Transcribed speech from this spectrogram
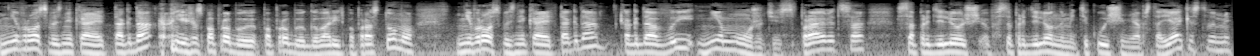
Невроз возникает тогда, я сейчас попробую, попробую говорить по-простому, невроз возникает тогда, когда вы не можете справиться с, определен, с определенными текущими обстоятельствами,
